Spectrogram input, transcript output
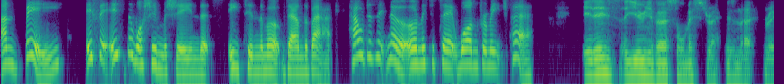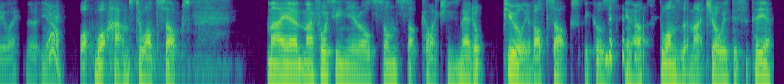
And B, if it is the washing machine that's eating them up down the back, how does it know only to take one from each pair? It is a universal mystery, isn't it? Really, that you know what what happens to odd socks. My uh, my fourteen year old son's sock collection is made up purely of odd socks because you know the ones that match always disappear.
